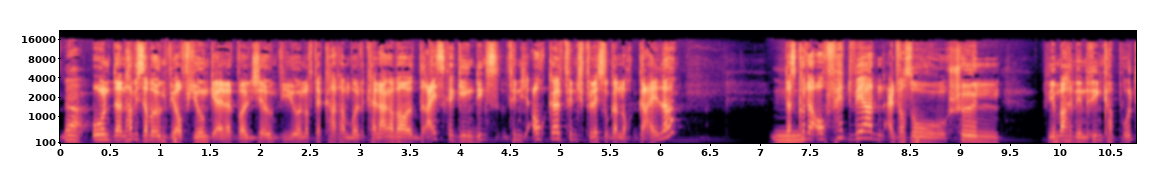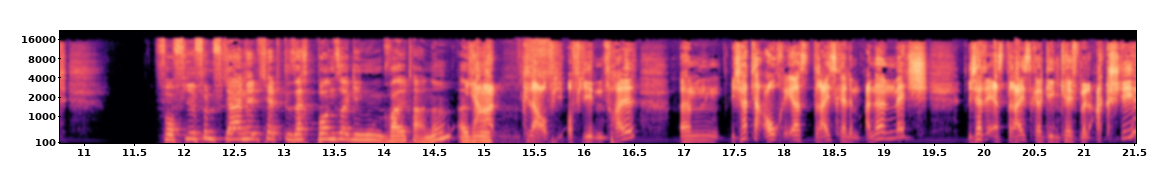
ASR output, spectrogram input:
Ja. Und dann habe ich es aber irgendwie auf Jürgen geändert, weil ich ja irgendwie Jürgen auf der Karte haben wollte. Keine Ahnung, aber 30er gegen Dings finde ich auch geil, finde ich vielleicht sogar noch geiler. Mhm. Das könnte auch fett werden. Einfach so schön, wir machen den Ring kaputt. Vor vier, fünf Jahren hätte ich halt gesagt, Bonser gegen Walter, ne? Also ja, klar, auf, auf jeden Fall. Ähm, ich hatte auch erst 30er im anderen Match. Ich hatte erst 30er gegen Caveman Ack stehen.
